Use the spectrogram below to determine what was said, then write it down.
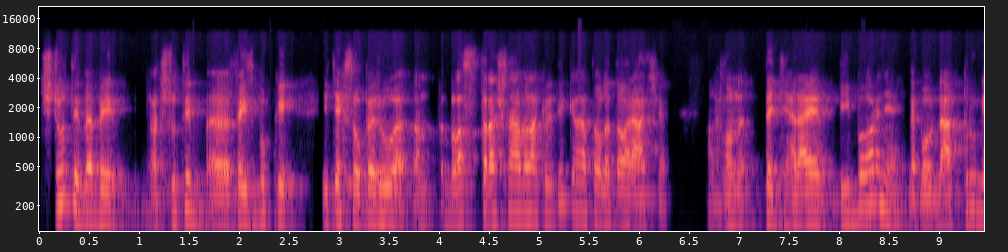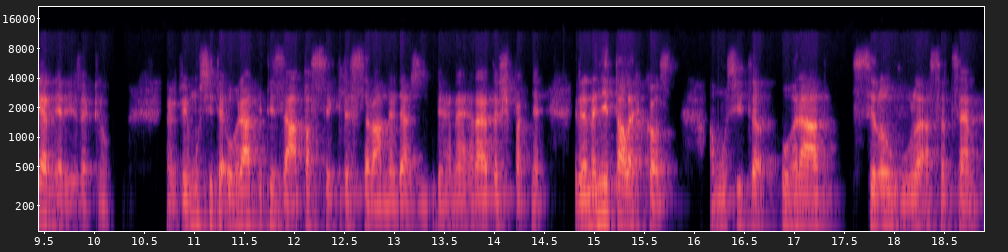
čtu ty weby a čtu ty uh, Facebooky i těch soupeřů a tam byla strašná vlna kritiky na tohleto hráče. Ale on teď hraje výborně, nebo nadprůměrně, když řeknu. Vy musíte uhrát i ty zápasy, kde se vám nedaří, kde nehrajete špatně, kde není ta lehkost a musíte uhrát silou vůle a srdcem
